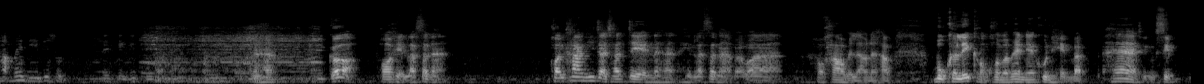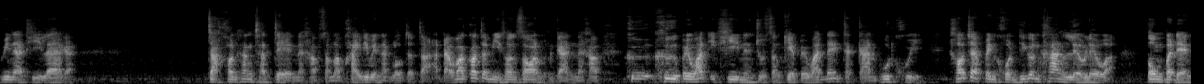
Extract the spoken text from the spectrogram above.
ทำให้ดีที่สุดในสิ่งที่กูทำนะฮะก็พอเห็นลักษณะ ค่อนข้างที่จะชัดเจนนะฮะเห็นลักษณะแบบว่าเข้าๆไปแล้วนะครับ บุคลิกของคนประเภทนี้คุณเห็นแบบห้าถึงสิบวินาทีแรกอะจะค่อนข้างชัดเจนนะครับสำหรับใครที่เป็นนักรบจ๋าๆแต่ว่าก็จะมีซ่อนๆเหมือนกันนะครับ คือคือไปวัดอีกทีหนึ่งจุดสังเกตไปวัดได้จากการพูดคุย เขาจะเป็นคนที่ค่อนข้างเร็วๆอะตรงประเด็น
